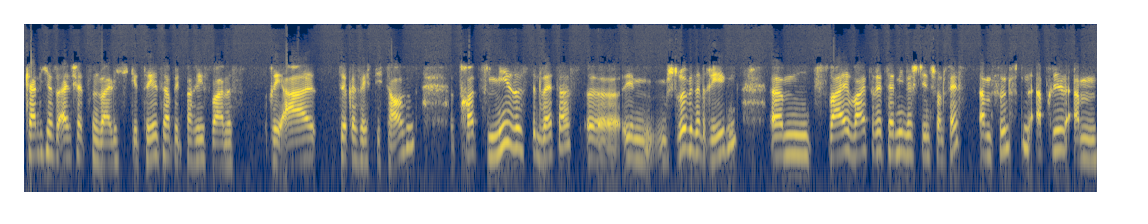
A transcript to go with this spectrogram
kann ich es einschätzen, weil ich gezählt habe. In Paris waren es real circa 60.000. Trotz miesesten Wetters, äh, im, strömenden Regen. Ähm, zwei weitere Termine stehen schon fest. Am 5. April, am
